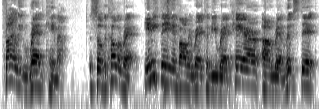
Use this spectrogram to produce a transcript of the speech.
finally, red came out. So the color red, anything involving red could be red hair, um, red lipstick,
